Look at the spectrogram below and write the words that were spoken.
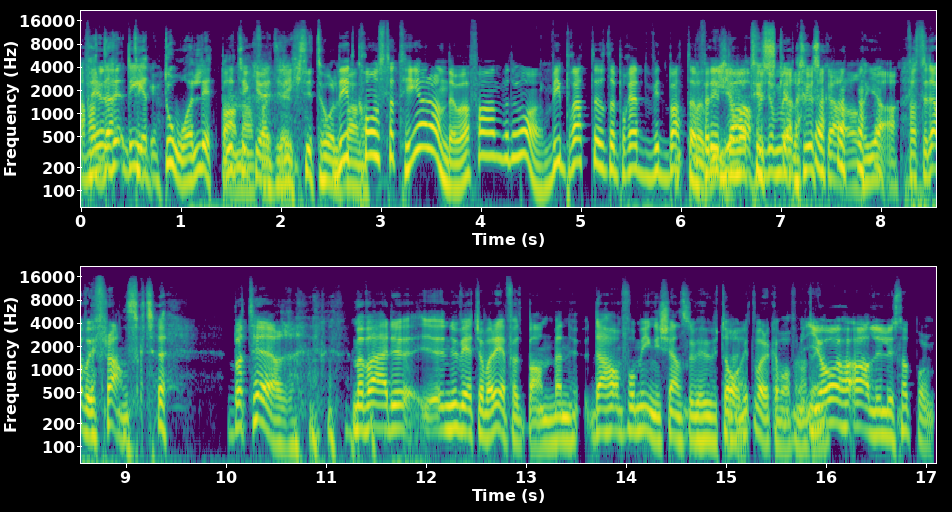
Ja, fast det- det, det det, är ett dåligt Det band tycker jag är ett riktigt dåligt Det är ett band. konstaterande, vad fan, vadå? Vi brattar på rädd vid butter, för det, de var ja, för de tyskar. är tyskar, ja. Fast det där var ju franskt. Butter. Men vad är det, nu vet jag vad det är för ett band, men där har- får man ju ingen känsla överhuvudtaget vad det kan vara för någonting. Jag har aldrig lyssnat på dem.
